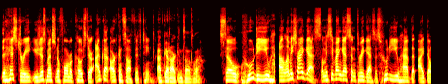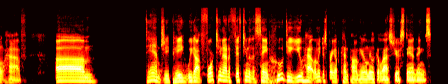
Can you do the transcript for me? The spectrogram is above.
the history. You just mentioned a former coach there. I've got Arkansas 15. I've got Arkansas as well. So who do you? Uh, let me try and guess. Let me see if I can guess in three guesses. Who do you have that I don't have? Um, damn, GP, we got 14 out of 15 of the same. Who do you have? Let me just bring up KenPom here. Let me look at last year's standings.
